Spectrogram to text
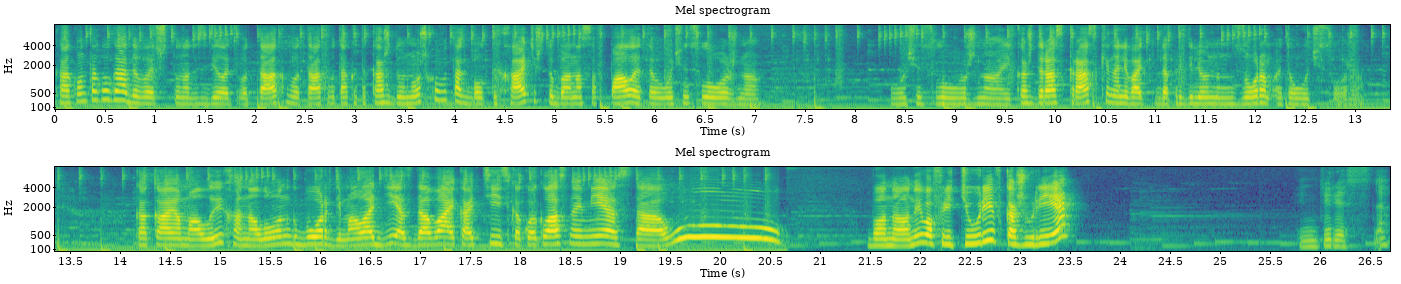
Как он так угадывает, что надо сделать вот так, вот так, вот так. Это каждую ножку вот так болтыхать, чтобы она совпала, это очень сложно. Очень сложно. И каждый раз краски наливать туда определенным узором, это очень сложно. Какая малыха на лонгборде. Молодец, давай, катись. Какое классное место. У -у -у. Бананы во фритюре, в кожуре? Интересно.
